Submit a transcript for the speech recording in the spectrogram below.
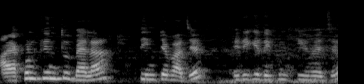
আর এখন কিন্তু বেলা তিনটে বাজে। এদিকে দেখুন কি হয়েছে।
